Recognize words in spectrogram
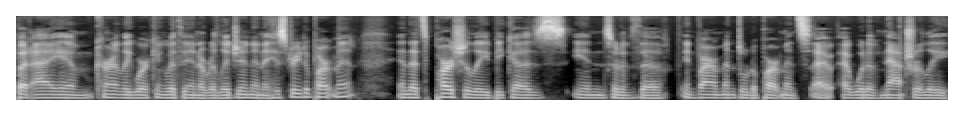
but I am currently working within a religion and a history department, and that's partially because in sort of the environmental departments, I, I would have naturally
